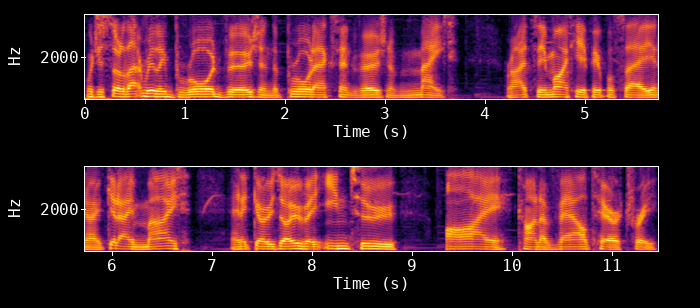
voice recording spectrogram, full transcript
which is sort of that really broad version, the broad accent version of mate, right? So you might hear people say, you know, g'day, mate, and it goes over into I kind of vowel territory,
